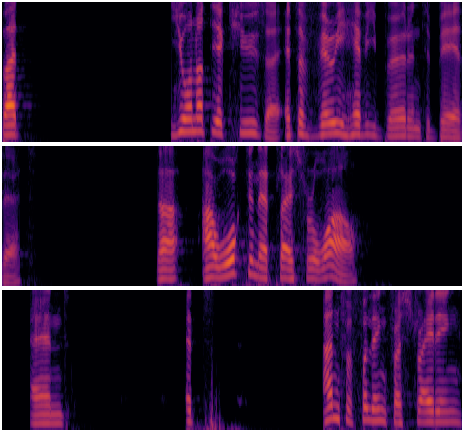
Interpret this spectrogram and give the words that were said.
But you are not the accuser. It's a very heavy burden to bear that. Now, I walked in that place for a while, and it's unfulfilling, frustrating,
